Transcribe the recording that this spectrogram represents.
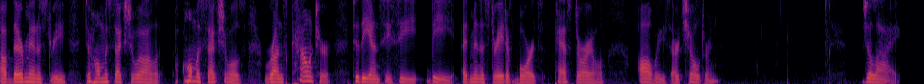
of their ministry to homosexual, homosexuals runs counter to the NCCB Administrative Board's pastoral Always Our Children. July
